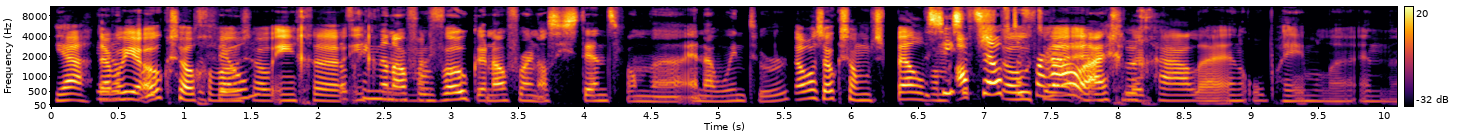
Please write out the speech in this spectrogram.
Ja, daar word je ook zo de gewoon film? zo inge. Dat ging dan over Vogue en over een assistent van eh, Anna Wintour. Dat was ook zo'n spel van Precies hetzelfde afstoten verhaal en eigenlijk. terughalen en ophemelen. En, eh,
